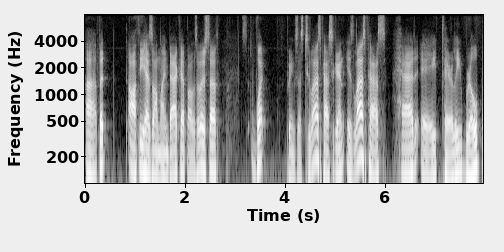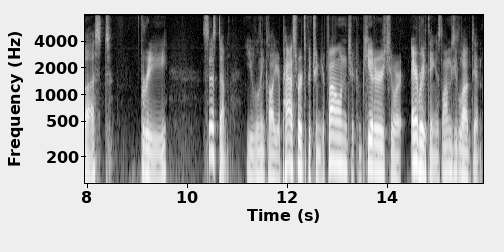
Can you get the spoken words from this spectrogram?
Uh, but Authy has online backup, all this other stuff. What brings us to LastPass again is LastPass had a fairly robust, free system. You link all your passwords between your phones, your computers, your everything, as long as you logged in.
